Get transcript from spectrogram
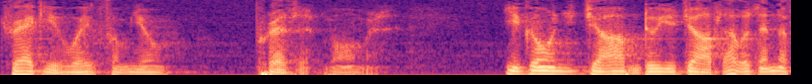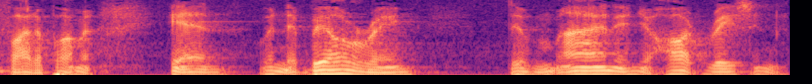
drag you away from your present moment. You go on your job and do your jobs. I was in the fire department, and when the bell rang, the mind and your heart racing,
